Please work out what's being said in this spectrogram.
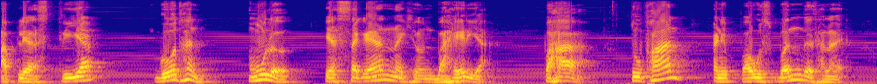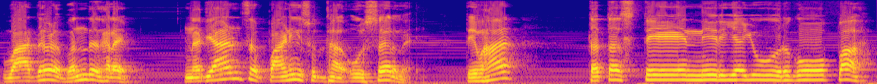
आपल्या स्त्रिया गोधन मुलं या सगळ्यांना घेऊन बाहेर या. पहा तुफान आणि पाऊस बंद झालाय वादळ बंद झालंय नद्यांचं पाणीसुद्धा ओसरलंय. तेव्हा ततस्ते निर्ययुर्गोपा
